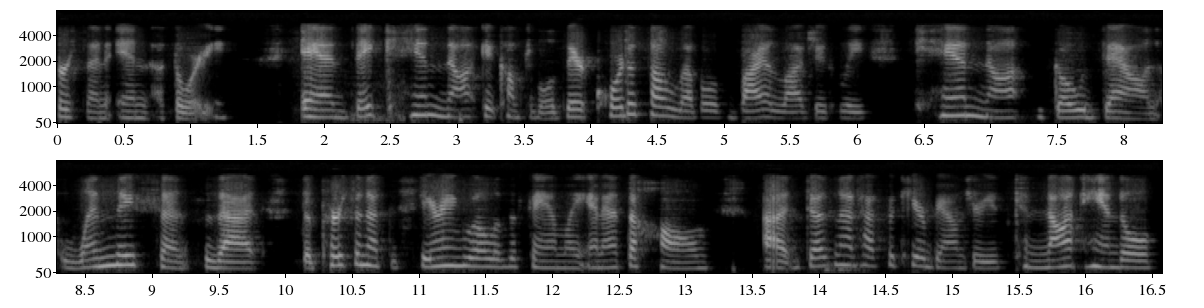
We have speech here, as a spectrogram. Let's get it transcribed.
person in authority. And they cannot get comfortable. Their cortisol levels biologically cannot go down when they sense that the person at the steering wheel of the family and at the home uh, does not have secure boundaries, cannot handle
